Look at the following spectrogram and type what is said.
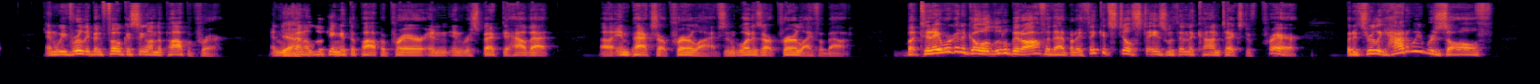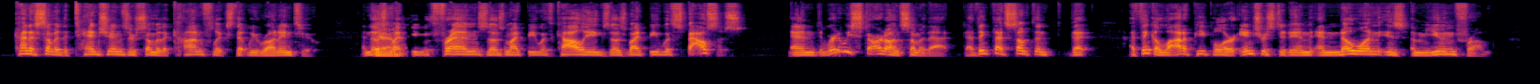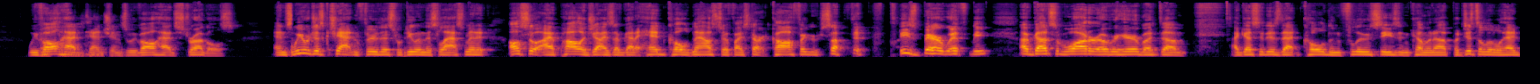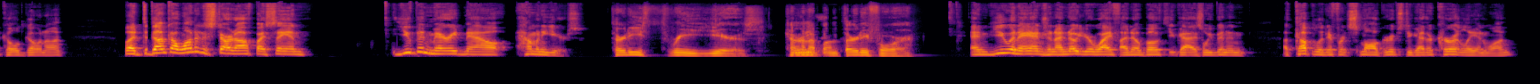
and we've really been focusing on the Papa Prayer and yeah. kind of looking at the Papa Prayer and in respect to how that uh, impacts our prayer lives and what is our prayer life about. But today we're going to go a little bit off of that, but I think it still stays within the context of prayer. But it's really how do we resolve kind of some of the tensions or some of the conflicts that we run into? And those yeah. might be with friends, those might be with colleagues, those might be with spouses. And where do we start on some of that? I think that's something that I think a lot of people are interested in and no one is immune from. We've That's all had tensions, we've all had struggles. And so we were just chatting through this. We're doing this last minute. Also, I apologize. I've got a head cold now. So if I start coughing or something, please bear with me. I've got some water over here, but um, I guess it is that cold and flu season coming up, but just a little head cold going on. But Dunk, I wanted to start off by saying you've been married now how many years? 33 years, coming 33. up on 34. And you and Ange, and I know your wife, I know both you guys, we've been in a couple of different small groups together, currently in one.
